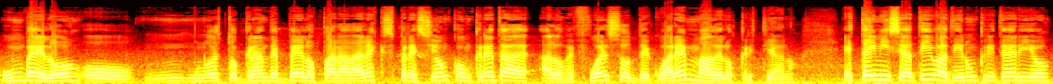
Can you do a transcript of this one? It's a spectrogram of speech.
un velo o uno de estos grandes velos para dar expresión concreta a los esfuerzos de cuaresma de los cristianos. Esta iniciativa tiene un criterio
